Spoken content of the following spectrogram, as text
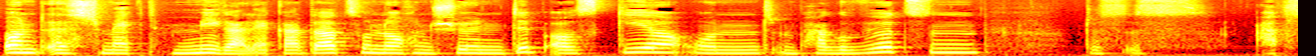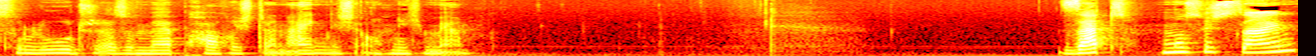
Und es schmeckt mega lecker. Dazu noch einen schönen Dip aus Gier und ein paar Gewürzen. Das ist absolut, also mehr brauche ich dann eigentlich auch nicht mehr. Satt muss ich sein.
